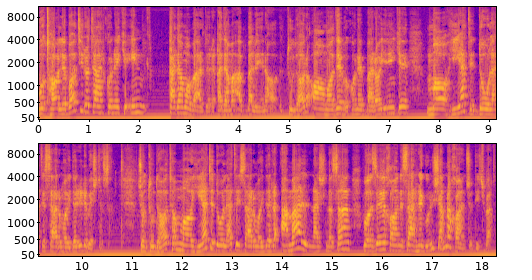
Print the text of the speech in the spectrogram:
مطالباتی رو طرح کنه که این قدم رو برداره. قدم اول یعنی توده رو آماده بکنه برای اینکه ماهیت دولت سرمایداری رو بشناسن. چون توده ها تا ماهیت دولت سرمایدار عمل نشناسن واضح خانه سرنگونیش هم نخواهند شد هیچ وقت.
